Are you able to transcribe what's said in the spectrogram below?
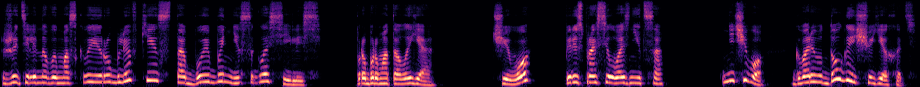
Жители Новой Москвы и Рублевки с тобой бы не согласились пробормотала я. «Чего?» — переспросил возница. «Ничего, говорю, долго еще ехать?»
